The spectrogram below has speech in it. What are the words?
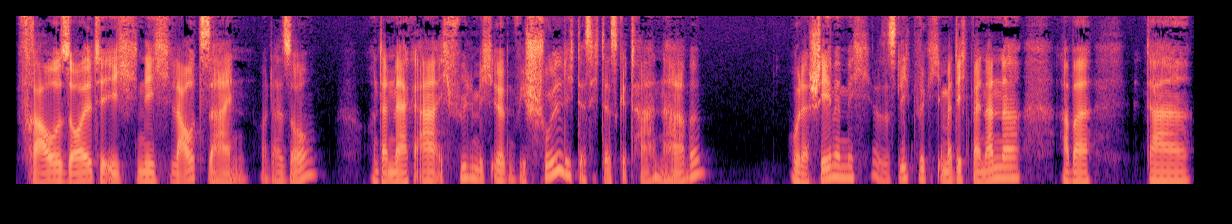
Frau sollte ich nicht laut sein oder so. Und dann merke, ah, ich fühle mich irgendwie schuldig, dass ich das getan habe oder schäme mich. Also es liegt wirklich immer dicht beieinander, aber da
